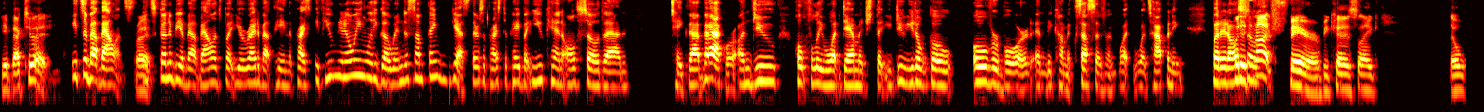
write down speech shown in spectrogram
get back to it it's about balance. Right. It's going to be about balance, but you're right about paying the price. If you knowingly go into something, yes, there's a price to pay, but you can also then take that back or undo hopefully what damage that you do. You don't go overboard and become excessive and what what's happening. But it also But it's not fair because like the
